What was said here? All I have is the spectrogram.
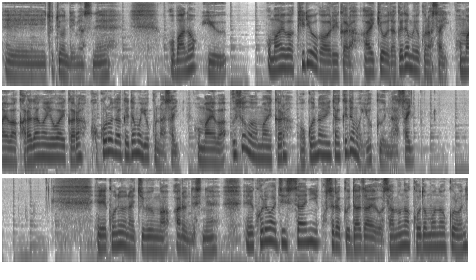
えー、ちょっと読んでみますね。おばの言う。お前は器量が悪いから愛嬌だけでもよくなさい。お前は体が弱いから心だけでもよくなさい。お前は嘘がうまいから行いだけでもよくなさい。えー、このような一文があるんですね。えー、これは実際におそらく太宰治が子供の頃に、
